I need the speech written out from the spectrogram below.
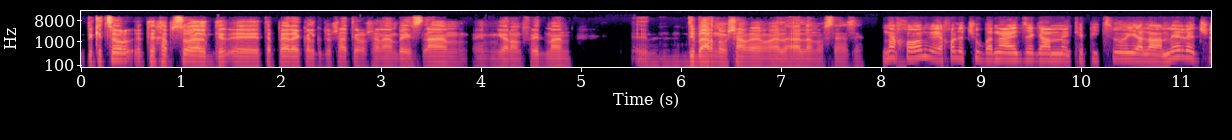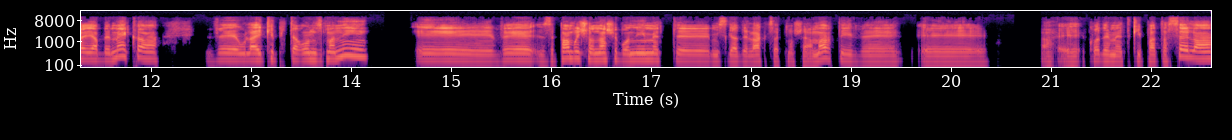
ובקיצור, תחפשו על, את הפרק על קדושת ירושלים באסלאם עם ירון פרידמן, דיברנו שם על, על הנושא הזה. נכון, ויכול להיות שהוא בנה את זה גם כפיצוי על המרד שהיה במכה, ואולי כפתרון זמני, וזו פעם ראשונה שבונים את מסגד אל-אקצא, כמו שאמרתי, וקודם את כיפת הסלע,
